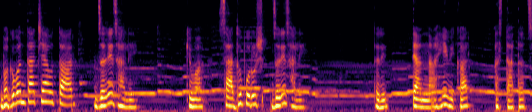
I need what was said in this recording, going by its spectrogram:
भगवंताचे अवतार जरी झाले किंवा साधू पुरुष जरी झाले तरी त्यांनाही विकार असतातच.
